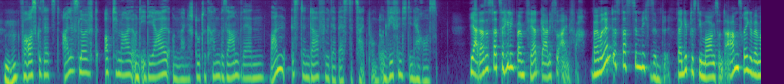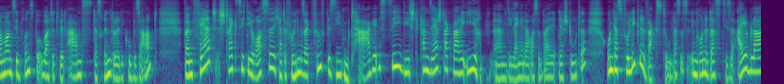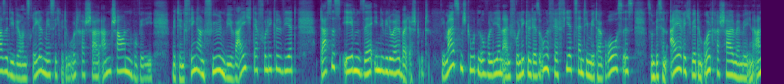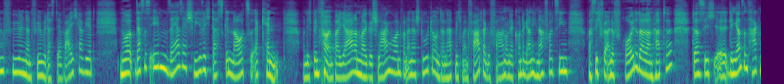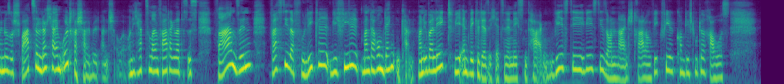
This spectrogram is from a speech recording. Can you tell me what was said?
Mhm. Vorausgesetzt, alles läuft optimal und ideal und meine Stute kann besamt werden. Wann ist denn dafür der beste Zeitpunkt und wie finde ich den heraus? Ja, das ist tatsächlich beim Pferd gar nicht so einfach. Beim Rind ist das ziemlich simpel. Da gibt es die Morgens- und Abendsregel. Wenn man morgens die Brunst beobachtet, wird abends das Rind oder die Kuh besamt. Beim Pferd streckt sich die Rosse, ich hatte vorhin gesagt, fünf bis sieben Tage ist sie. Die kann sehr stark variieren, ähm, die Länge der Rosse bei der Stute. Und das Follikelwachstum, das ist im Grunde das, diese Eiblase, die wir uns regelmäßig mit dem Ultraschall anschauen, wo wir die mit den Fingern fühlen, wie weich der Follikel wird. Das ist eben sehr individuell bei der Stute. Die meisten Stuten ovulieren einen Follikel, der so ungefähr vier Zentimeter groß ist, so ein bisschen eirig wird im Ultraschall. Wenn wir ihn anfühlen, dann fühlen wir, dass der weicher wird. Nur, das ist eben sehr, sehr schwierig, das genau zu erkennen. Und ich bin vor ein paar Jahren mal geschlagen worden von einer Stute und dann hat mich mein Vater gefahren und er konnte gar nicht nachvollziehen, was ich für eine Freude daran hatte, dass ich äh, den ganzen Tag mir nur so schwarze Löcher im Ultraschallbild anschaue. Und ich habe zu meinem Vater gesagt, das ist Wahnsinn, was dieser Follikel, wie viel man darum denken kann. Man überlegt, wie entwickelt er sich jetzt in den nächsten Tagen? Wie ist die, wie ist die Sonneneinstrahlung? Wie viel kommt die Stute raus?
